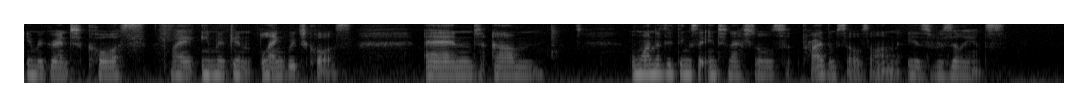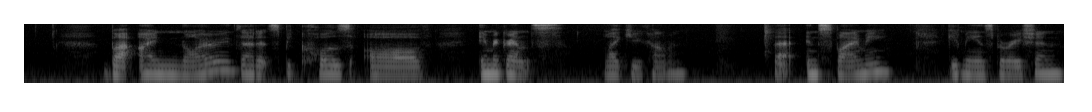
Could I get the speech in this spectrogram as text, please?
immigrant course, my immigrant language course, and um, one of the things that internationals pride themselves on is resilience. But I know that it's because of immigrants like you, Ka Man, that inspire me, give me inspiration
